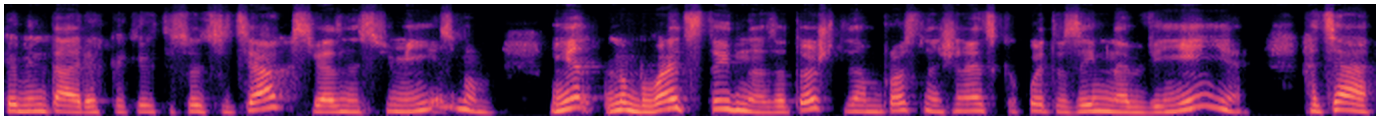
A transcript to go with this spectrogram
комментариях каких-то соцсетях, связанных с феминизмом, мне, ну, бывает стыдно за то, что там просто начинается какое-то взаимное обвинение, хотя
